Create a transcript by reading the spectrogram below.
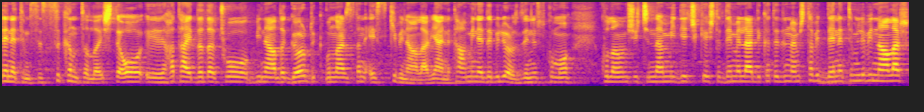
denetimsiz, sıkıntılı. İşte o e, Hatay'da da çoğu binada gördük. Bunlar zaten eski binalar. Yani tahmin edebiliyoruz. Deniz kumu kullanılmış, içinden midye çıkıyor. İşte demirler dikkat edilmemiş. Tabii denetimli binalar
